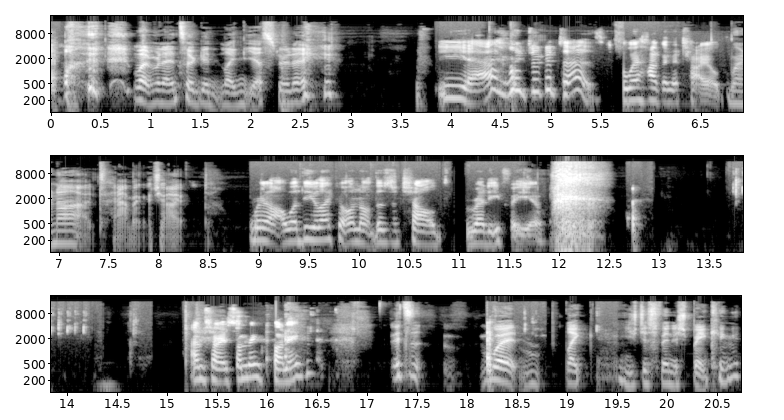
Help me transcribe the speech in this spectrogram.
what when I took it like yesterday? yeah, I took a test. We're having a child. We're not having a child. We are. Whether you like it or not, there's a child ready for you. I'm sorry, something funny? It's what like you just finished baking.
